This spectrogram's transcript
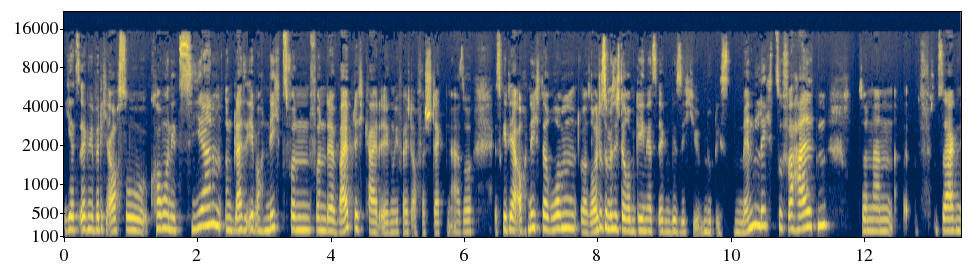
jetzt irgendwie wirklich auch so kommunizieren und gleichzeitig eben auch nichts von, von der Weiblichkeit irgendwie vielleicht auch verstecken. Also es geht ja auch nicht darum, oder sollte zumindest nicht darum gehen, jetzt irgendwie sich möglichst männlich zu verhalten, sondern äh, sagen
